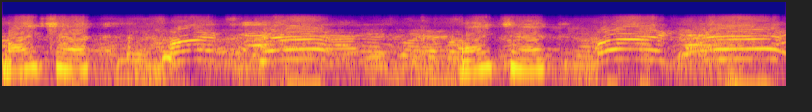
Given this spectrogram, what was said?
Mic check. Mic, check! Mic check. Check!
